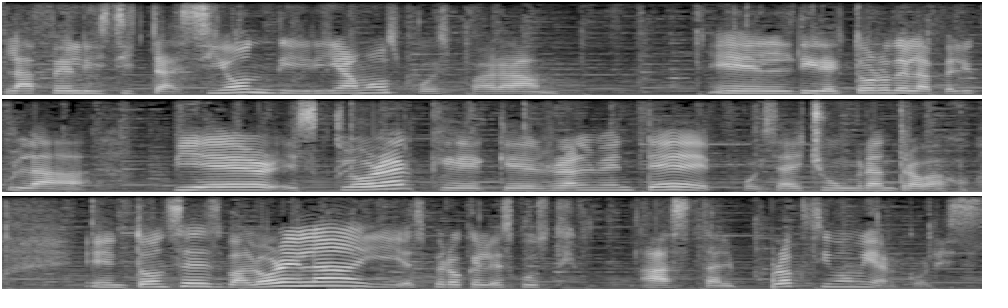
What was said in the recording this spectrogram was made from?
la felicitación, diríamos, pues para el director de la película Pierre Explorer, que, que, realmente pues ha hecho un gran trabajo. Entonces valórenla y espero que les guste. Hasta el próximo miércoles.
